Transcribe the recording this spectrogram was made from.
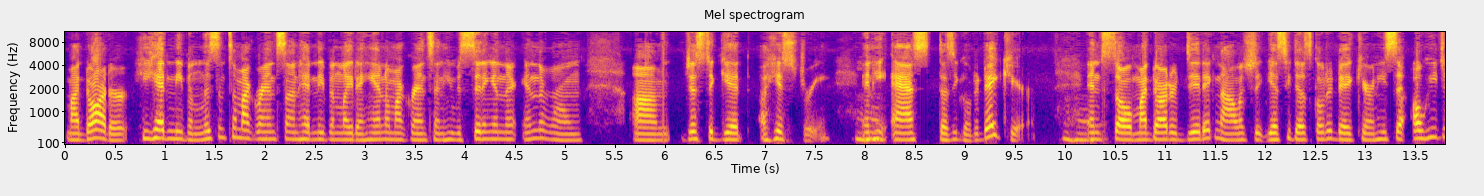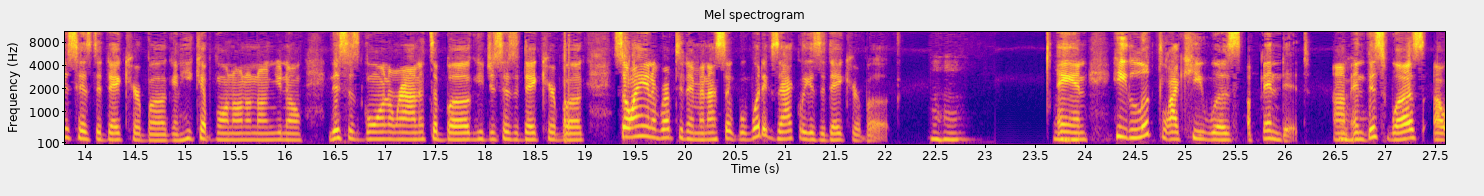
my daughter. He hadn't even listened to my grandson, hadn't even laid a hand on my grandson. He was sitting in the in the room um, just to get a history, mm-hmm. and he mm-hmm. asked, "Does he go to daycare?" Mm-hmm. And so my daughter did acknowledge that yes, he does go to daycare. And he said, Oh, he just has the daycare bug. And he kept going on and on, you know, this is going around, it's a bug. He just has a daycare bug. So I interrupted him and I said, Well, what exactly is a daycare bug? Mm-hmm. Mm-hmm. And he looked like he was offended. Um, and this was a,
